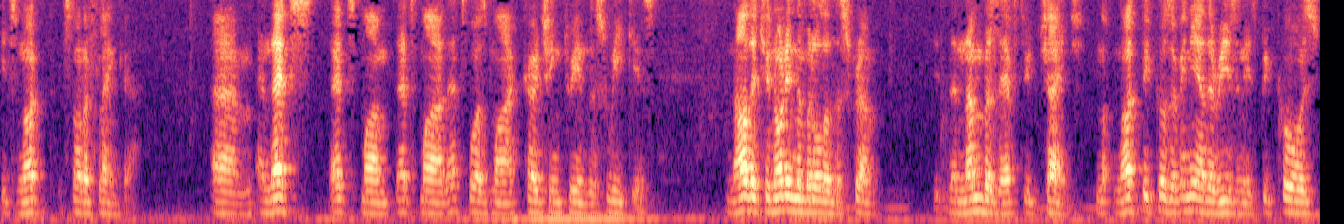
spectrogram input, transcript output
it's not it's not a flanker. Um, and that's that's my that's my that was my coaching to him this week is now that you're not in the middle of the scrum, the numbers have to change. Not, not because of any other reason, it's because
